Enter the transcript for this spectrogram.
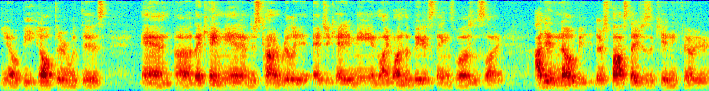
you know be healthier with this and uh, they came in and just kind of really educated me and like one of the biggest things was was like i didn't know there's five stages of kidney failure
